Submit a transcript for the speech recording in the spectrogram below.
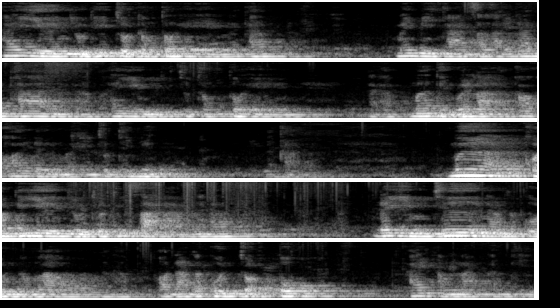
ให้ยืนอยู่ที่จุดของตัวเองนะครับ ไม่มีการสไลด์ด้านข้างนะครับ ให้ยืนอยู่จุดของตัวเองนะครับ เมื่อถึงเวลาก็ค่อยเดินมาถึงจุดที่หนึ่งนะครับ เมื่อคนที่ยืนอยู่จุดที่สามนะครับ ได้ยินชื่อนามสกุลของเรานะครับพอนามสกุลจดปุ๊บให้คำนับทันที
